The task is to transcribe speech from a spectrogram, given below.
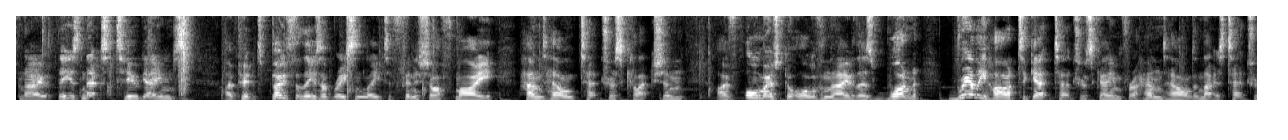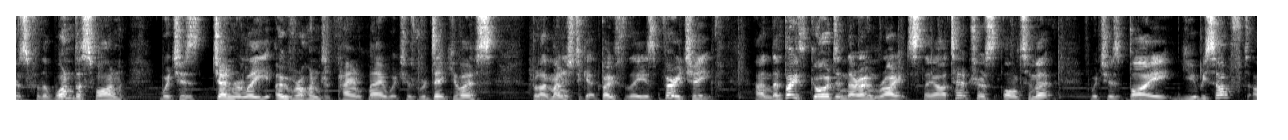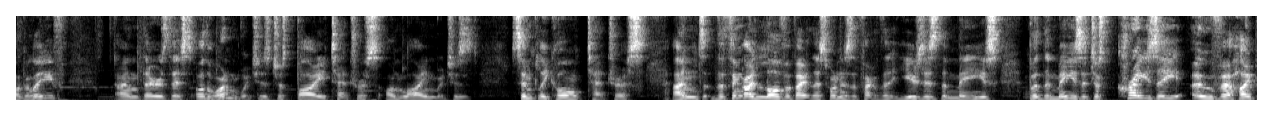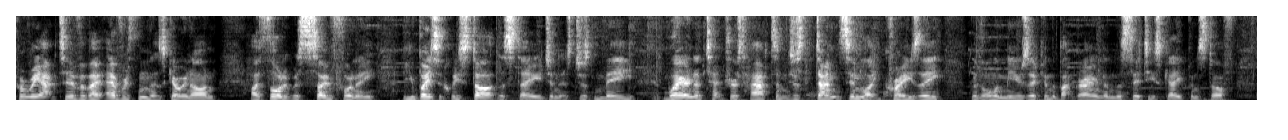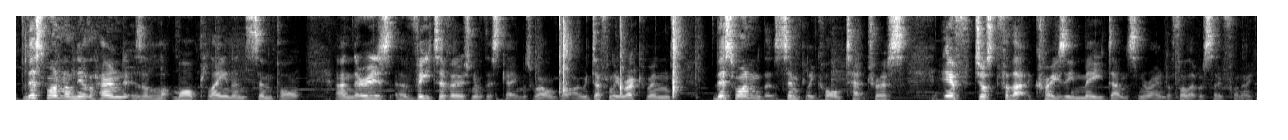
Now, these next two games, I picked both of these up recently to finish off my handheld Tetris collection. I've almost got all of them now. There's one really hard to get Tetris game for a handheld, and that is Tetris for the WonderSwan, which is generally over £100 now, which is ridiculous. But I managed to get both of these very cheap, and they're both good in their own rights. They are Tetris Ultimate, which is by Ubisoft, I believe, and there is this other one, which is just by Tetris Online, which is simply called Tetris. And the thing I love about this one is the fact that it uses the Mii's, but the Mii's are just crazy, over hyper reactive about everything that's going on. I thought it was so funny. You basically start the stage and it's just me wearing a Tetris hat and just dancing like crazy with all the music in the background and the cityscape and stuff. This one, on the other hand, is a lot more plain and simple, and there is a Vita version of this game as well, but I would definitely recommend this one that's simply called Tetris, if just for that crazy me dancing around. I thought that was so funny.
